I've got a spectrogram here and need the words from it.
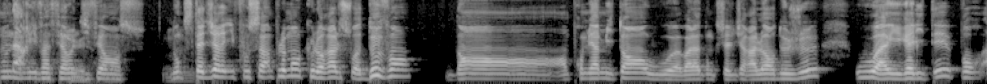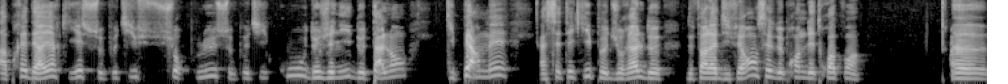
on arrive à faire une différence. Donc, mmh. c'est-à-dire, il faut simplement que le Real soit devant dans, en première mi-temps ou euh, voilà, donc j'allais dire à l'heure de jeu ou à égalité pour après derrière qu'il y ait ce petit surplus, ce petit coup de génie, de talent qui permet à cette équipe du Real de, de faire la différence et de prendre les trois points. Euh,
